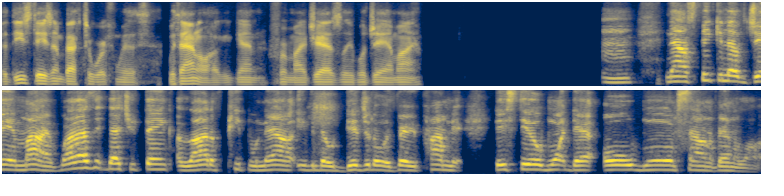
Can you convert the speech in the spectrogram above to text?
uh, these days I'm back to working with with analog again for my jazz label JMI. Mm-hmm. Now, speaking of JMI, why is it that you think a lot of people now, even though digital is very prominent, they still want that old warm sound of analog?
